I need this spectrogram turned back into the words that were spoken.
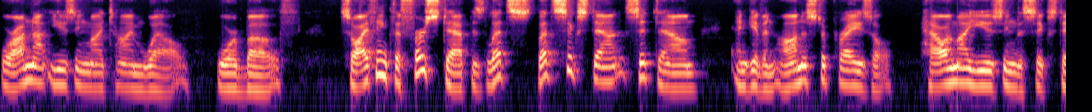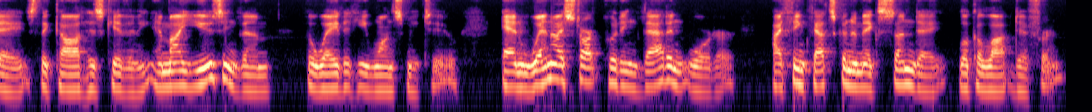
or I'm not using my time well, or both. So I think the first step is let's let's sit down, sit down and give an honest appraisal. How am I using the six days that God has given me? Am I using them the way that He wants me to? And when I start putting that in order, I think that's going to make Sunday look a lot different.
